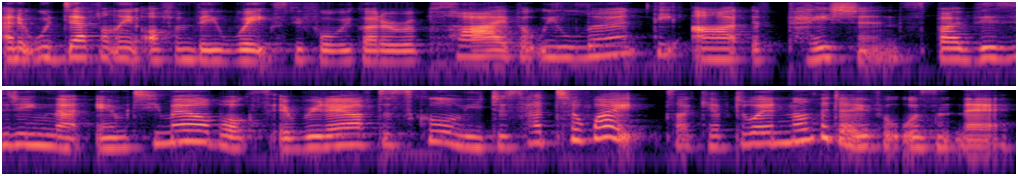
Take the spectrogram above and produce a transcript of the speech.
and it would definitely often be weeks before we got a reply. But we learnt the art of patience by visiting that empty mailbox every day after school. You just had to wait. It's like you to wait another day if it wasn't there.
